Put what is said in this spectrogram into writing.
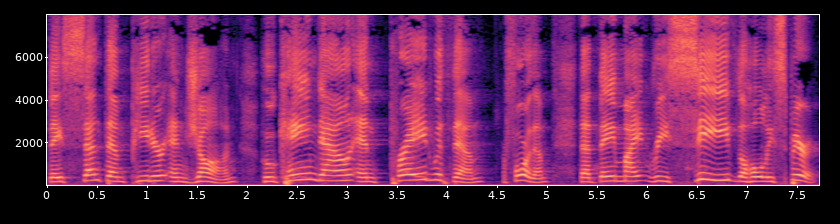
they sent them Peter and John, who came down and prayed with them, or for them, that they might receive the Holy Spirit.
